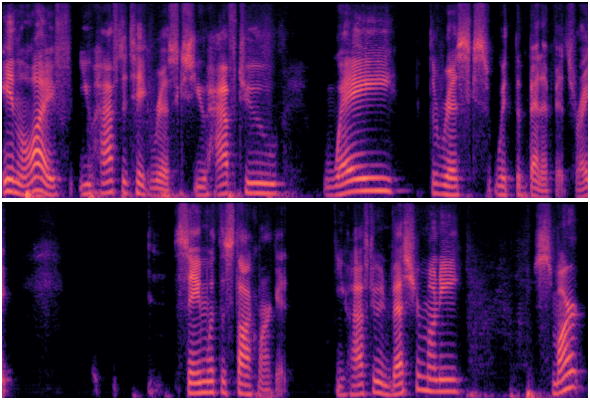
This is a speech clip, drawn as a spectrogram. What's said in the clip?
in life, you have to take risks. You have to weigh the risks with the benefits, right? Same with the stock market. You have to invest your money smart,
